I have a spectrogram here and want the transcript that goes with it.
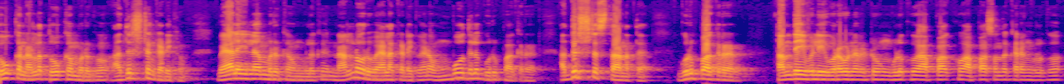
தூக்கம் நல்ல தூக்கம் இருக்கும். அதிர்ஷ்டம் கிடைக்கும். வேலை இல்லாமல் இருக்கவங்களுக்கு நல்ல ஒரு வேலை கிடைக்கும். ஏன்னா ஒம்போதில் குரு பார்க்குறாரு. அதிர்ஷ்ட ஸ்தானத்தை குரு பார்க்குறார். தந்தை வழி உறவினர்கிட்டும் உங்களுக்கும் அப்பாவுக்கும் அப்பா சொந்தக்காரங்களுக்கும்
